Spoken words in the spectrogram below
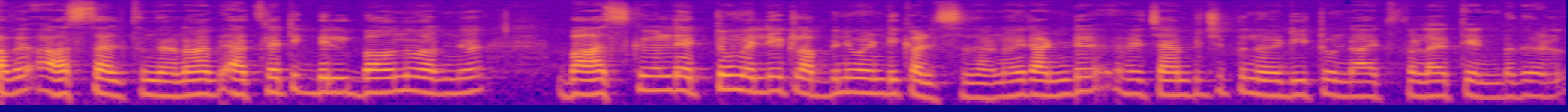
അവ ആ സ്ഥലത്തു നിന്നാണ് അത്ലറ്റിക് ബിൽബാവ് എന്ന് പറഞ്ഞ ബാസ്കുകളുടെ ഏറ്റവും വലിയ ക്ലബിന് വേണ്ടി കളിച്ചതാണ്. രണ്ട് ചാമ്പ്യൻഷിപ്പ് നേടിയിട്ടുണ്ട് ആയിരത്തി തൊള്ളായിരത്തി എൺപതുകളിൽ.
